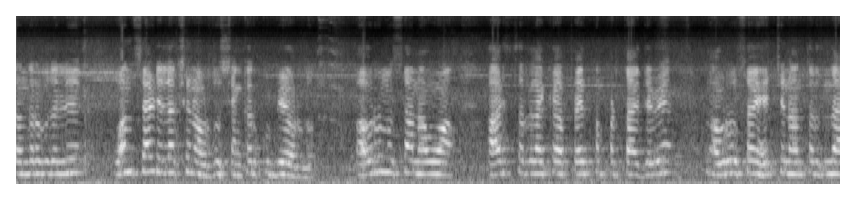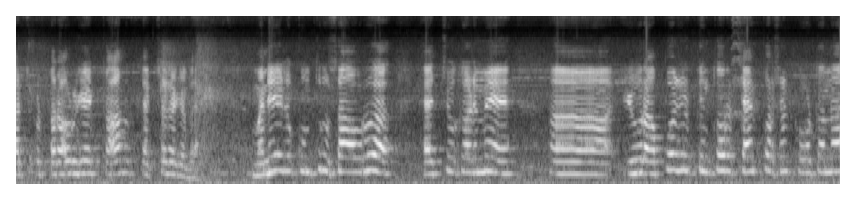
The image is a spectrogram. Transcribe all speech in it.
ಸಂದರ್ಭದಲ್ಲಿ ಒಂದು ಸೈಡ್ ಇಲೆಕ್ಷನ್ ಅವ್ರದ್ದು ಶಂಕರ್ ಕುಂಬಿ ಅವ್ರದ್ದು. ಅವ್ರನ್ನು ಸಹ ನಾವು ಆರಿಸಿ ತರಲಿಕ್ಕೆ ಪ್ರಯತ್ನ ಪಡ್ತಾ ಇದ್ದೇವೆ. ಅವರು ಸಹ ಹೆಚ್ಚಿನ ಅಂತರದಿಂದ ಆರಿಸಿ ಕೊಡ್ತಾರೆ ಅವ್ರಿಗೆ ಕಾಲು ಫ್ರ್ಯಾಕ್ಚರ್ ಆಗಿದೆ. ಮನೆಯಲ್ಲಿ ಕುಂತರೂ ಸಹ ಅವರು ಹೆಚ್ಚು ಕಡಿಮೆ ಇವರ ಅಪೋಸಿಟ್ ನಿಂತವ್ರು ಟೆನ್ ಪರ್ಸೆಂಟ್ ಓಟನ್ನು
